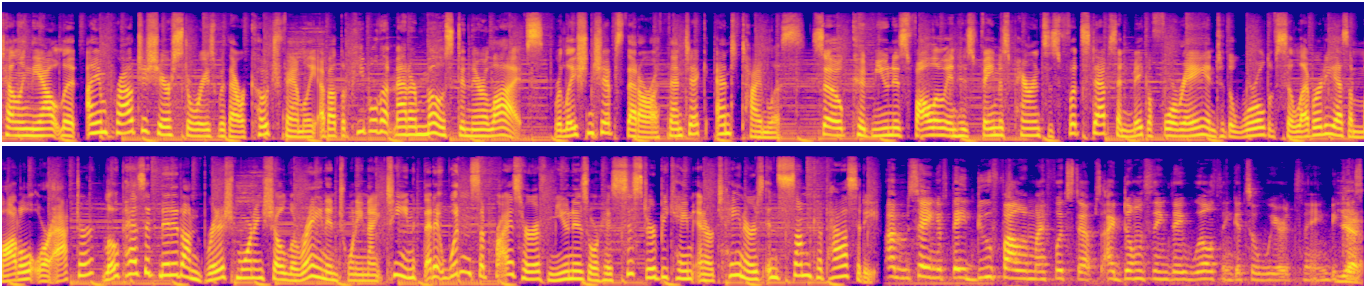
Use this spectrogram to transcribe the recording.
telling the outlet, I am proud to share stories with our Coach family about the people that matter most in their lives, relationships that are authentic and timeless. So, could Muniz follow in his famous parents' footsteps and make a foray into the world of celebrity as a model or actor? Lopez admitted on British morning show Lorraine in 2019 that it wouldn't surprise her if Muniz or his sister became entertainers in some capacity. I'm saying if they do follow my footsteps, I don't think they will think it's a weird thing because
